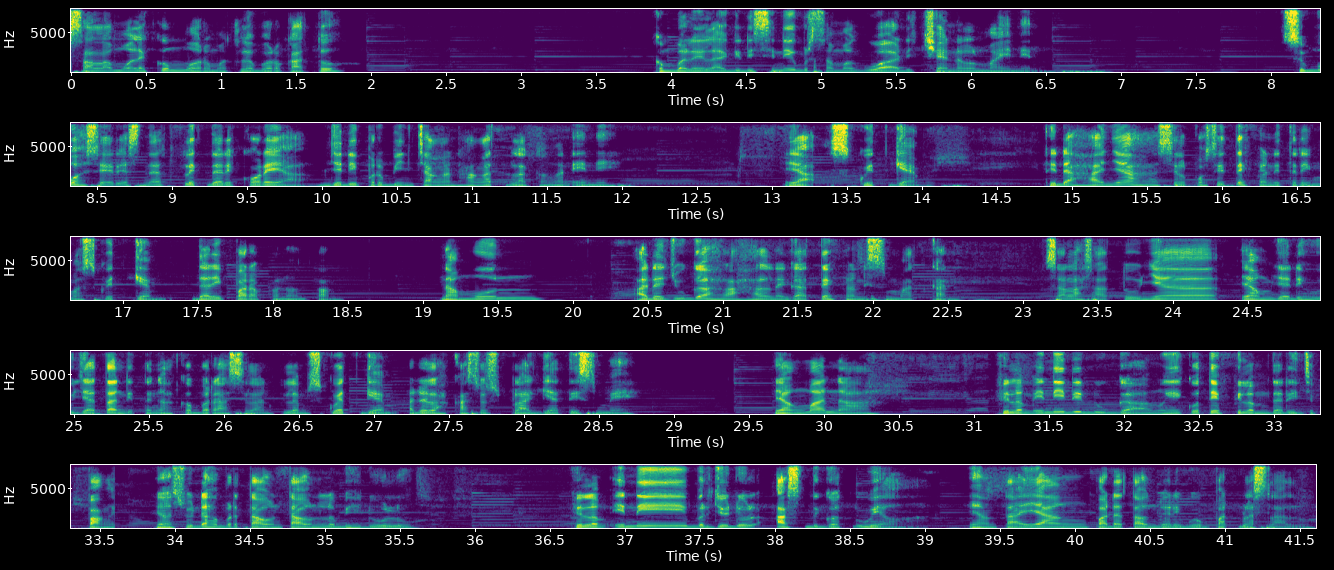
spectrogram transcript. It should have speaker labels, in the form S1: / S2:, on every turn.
S1: Assalamualaikum warahmatullahi wabarakatuh. Kembali lagi di sini bersama gua di channel Mainin. Sebuah series Netflix dari Korea menjadi perbincangan hangat belakangan ini. Ya, Squid Game. Tidak hanya hasil positif yang diterima Squid Game dari para penonton, namun ada juga hal-hal negatif yang disematkan. Salah satunya yang menjadi hujatan di tengah keberhasilan film Squid Game adalah kasus plagiatisme yang mana film ini diduga mengikuti film dari Jepang yang sudah bertahun-tahun lebih dulu. Film ini berjudul As the God Will yang tayang pada tahun 2014 lalu.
